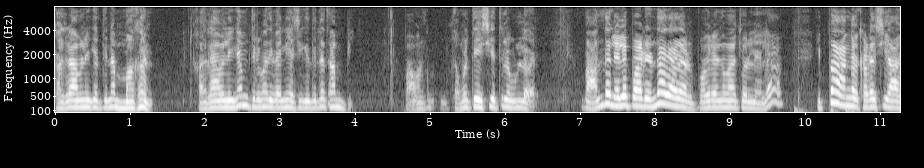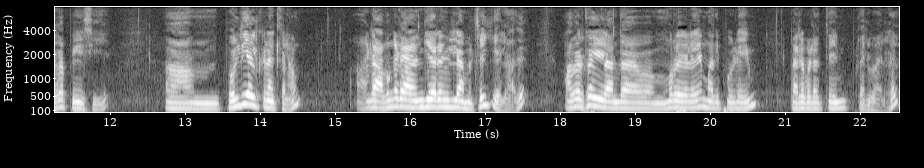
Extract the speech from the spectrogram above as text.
கதிராமலிங்கத்தின மகன். ராமலிங்கம் திருமதி வன்னியாசிங்கத்திட்ட தம்பி. இப்போ அவருக்கு தமிழ் தேசியத்தில் உள்ளவர். இப்போ அந்த நிலைப்பாடு இருந்தால் அதை அவர் பகிரங்கமாக சொல்லல. இப்போ நாங்கள் கடைசியாக பேசி பொல்லியல் கிணக்கலாம். ஆனால் அவங்களோட அங்கீகாரம் இல்லாமல் செய்ய இயலாது அவர்கள் அந்த முறைகளையும் மதிப்பீடையும் வரைபடத்தையும் தருவார்கள்.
